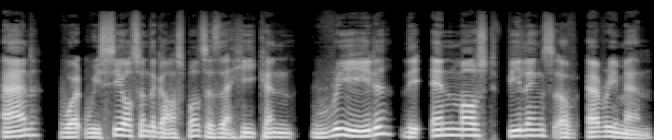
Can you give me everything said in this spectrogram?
And what we see also in the Gospels is that he can read the inmost feelings of every man.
